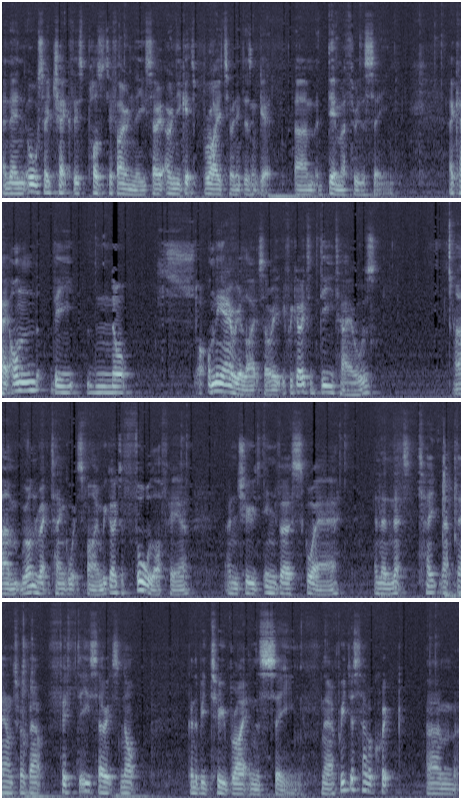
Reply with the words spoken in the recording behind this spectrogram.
and then also check this positive only so it only gets brighter and it doesn't get um, dimmer through the scene. Okay, on the not on the area light, sorry, if we go to details, um, we're on rectangle, it's fine. We go to fall off here and choose inverse square, and then let's take that down to about 50 so it's not going to be too bright in the scene. Now, if we just have a quick um,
